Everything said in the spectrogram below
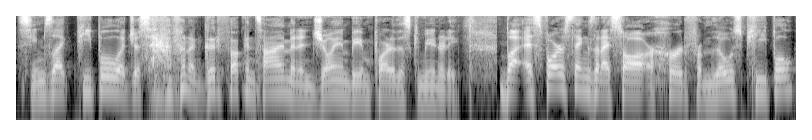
seems like people are just having a good fucking time and enjoying being part of this community but as far as things that i saw or heard from those people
